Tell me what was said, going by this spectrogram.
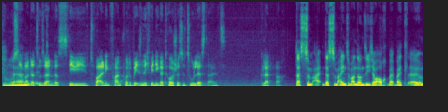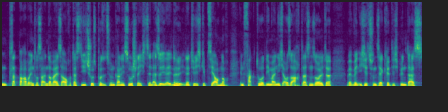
Man muss ähm, aber dazu sagen, dass die vor allen Dingen Frankfurt wesentlich weniger Torschüsse zulässt als Gladbach. Das zum, das zum einen, zum anderen sehe ich aber auch bei, bei äh, Gladbach aber interessanterweise auch, dass die Schusspositionen gar nicht so schlecht sind. Also äh, natürlich gibt es hier auch noch einen Faktor, den man nicht außer Acht lassen sollte, wenn ich jetzt schon sehr kritisch bin, dass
